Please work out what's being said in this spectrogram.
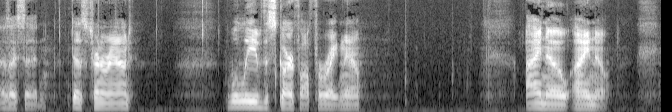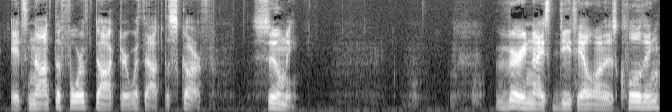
as I said, does turn around. We'll leave the scarf off for right now. I know, I know. It's not the fourth doctor without the scarf. Sue me. Very nice detail on his clothing.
